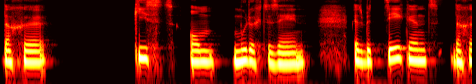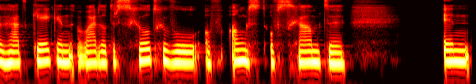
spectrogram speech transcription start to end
dat je kiest om moedig te zijn. Het betekent dat je gaat kijken waar dat er schuldgevoel of angst of schaamte in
